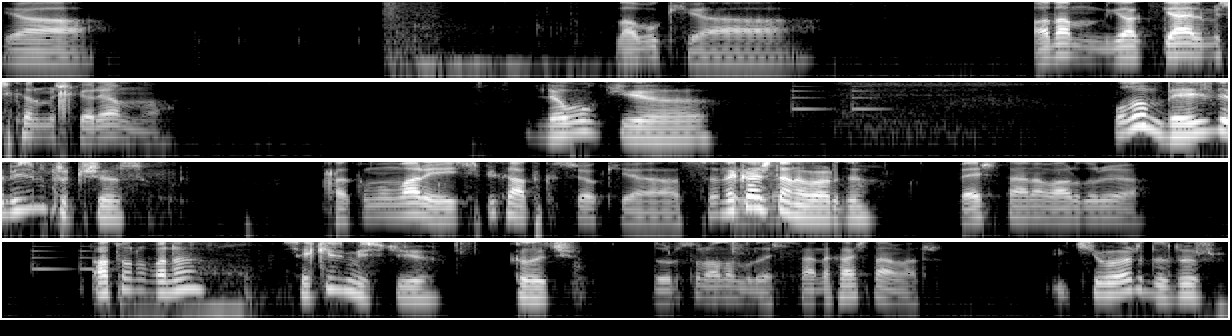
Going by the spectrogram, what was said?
Ya. Lavuk ya. Adam ya- gelmiş kırmış görüyor musun? Lavuk ya. Oğlum base'i de biz mi tutacağız? Takımın var ya hiçbir katkısı yok ya. Sende kaç tane vardı? 5 tane var duruyor. At onu bana. 8 mi istiyor kılıç? Dursun oğlum burada. Sende kaç tane var? 2 var da dur.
